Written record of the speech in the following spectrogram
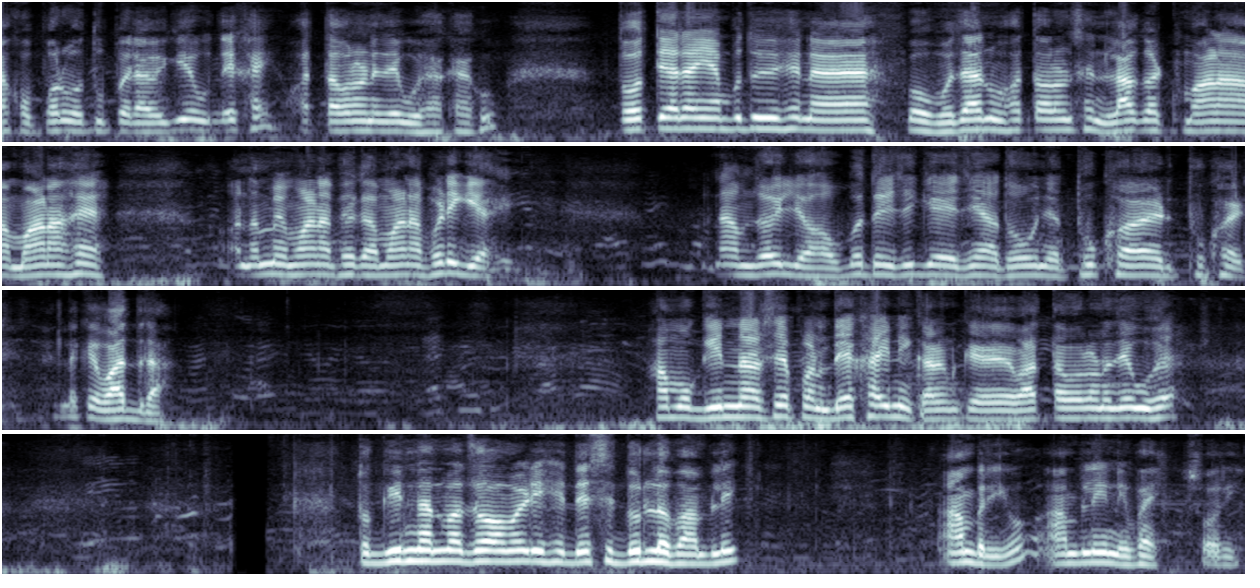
આખો પર્વત ઉપર આવી ગયો એવું દેખાય, વાતાવરણ એવું આખે આખું. તો અત્યારે અહીંયા બધું છે ને, બહુ મજાનું વાતાવરણ છે ને લાગટ માણા માણા હે અને અમે માણા ભેગા માણા ભળી ગયા છીએ. આમ જોઈ લો હવે, બધી જગ્યાએ જ્યાં ધોવું ને થુખડ થુખડ એટલે કે વાદરા આમો ગિરનાર છે, પણ દેખાય નહીં, કારણ કે વાતાવરણ જ એવું છે. તો ગિરનારમાં જોવા મળી છે દેશી દુર્લભ આંબલી. આંબલી હો આંબલી નહીં ભાઈ સોરી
